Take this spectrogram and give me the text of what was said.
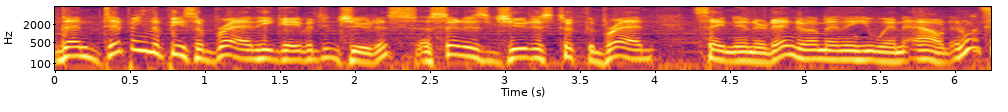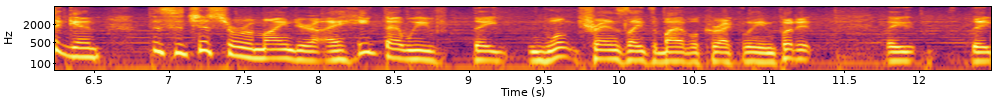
Then, dipping the piece of bread, he gave it to Judas. As soon as Judas took the bread, Satan entered into him, and he went out. And once again, this is just a reminder. I hate that we've they won't translate the Bible correctly and put it. They they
